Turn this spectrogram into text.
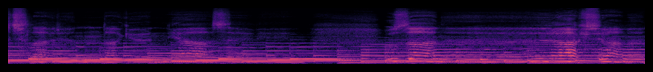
Saçlarında gün Yasemin Uzanır akşamın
